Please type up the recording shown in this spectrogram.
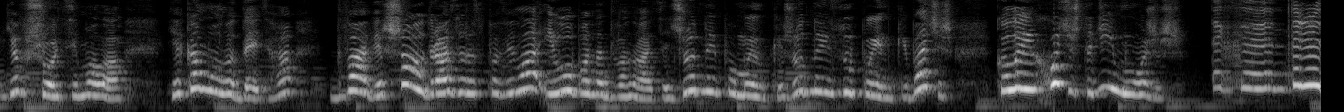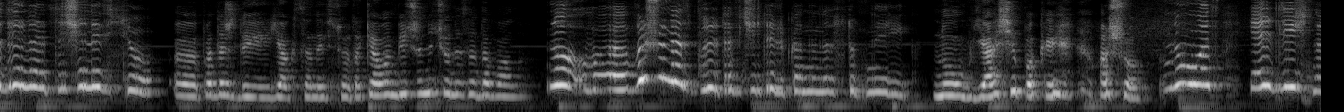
я в шоці, мала. Яка молодець, га? Два вірша одразу розповіла і оба на 12. Жодної помилки, жодної зупинки. Бачиш, коли хочеш, тоді й можеш. так е, та людина, це ще не все. Е, подожди, як це не все? Так я вам більше нічого не задавала. Ну, в- ви що нас будете вчителька на наступний рік? Ну, я ще поки. А що? Ну от, отлично.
